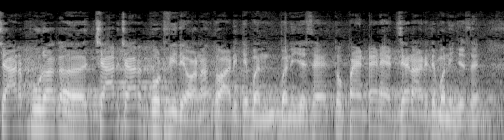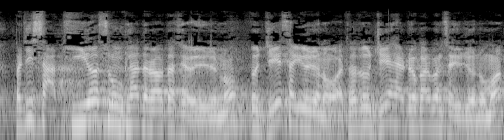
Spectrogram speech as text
ચાર પૂરા ચાર ચાર ગોઠવી દેવાના. તો આ રીતે બની જશે. તો પેન્ટેન હેક્ઝેન આ રીતે બની જશે. પછી સાખીય શૃંખલા ધરાવતા સંયોજનો. તો જે સંયોજનો અથવા તો જે હાઇડ્રોકાર્બન સંયોજનોમાં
